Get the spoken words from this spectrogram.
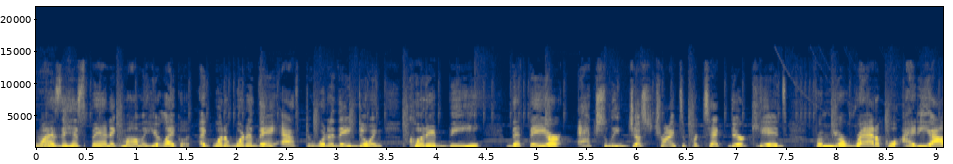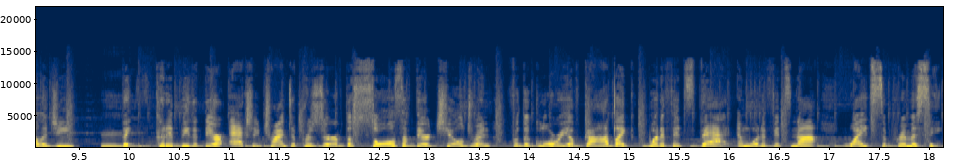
Why is the Hispanic mama here? Like, like what? What are they after? What are they doing? Could it be that they are actually just trying to protect their kids from your radical ideology? Hmm. That, could it be that they are actually trying to preserve the souls of their children for the glory of God? Like, what if it's that? And what if it's not white supremacy?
